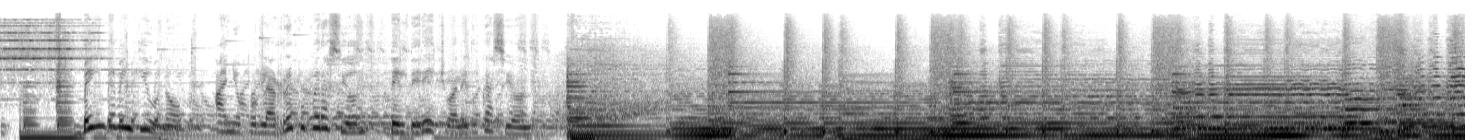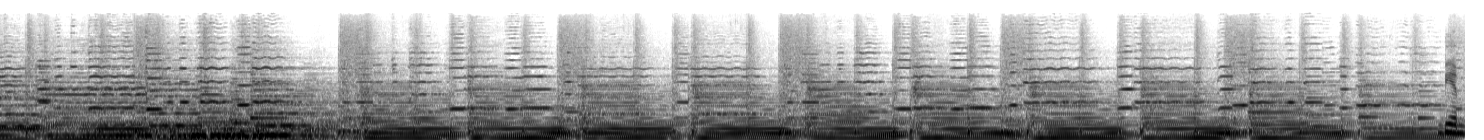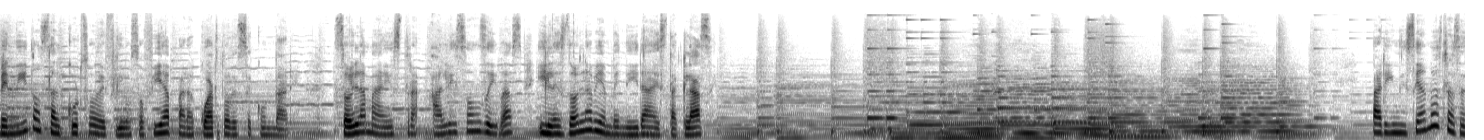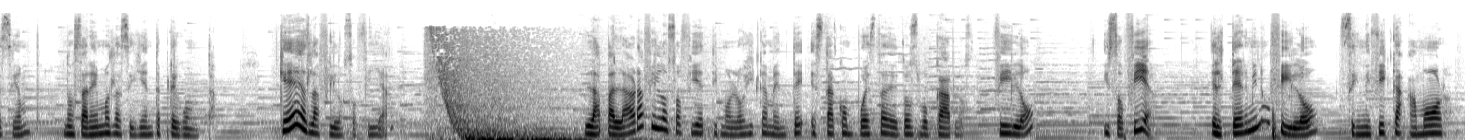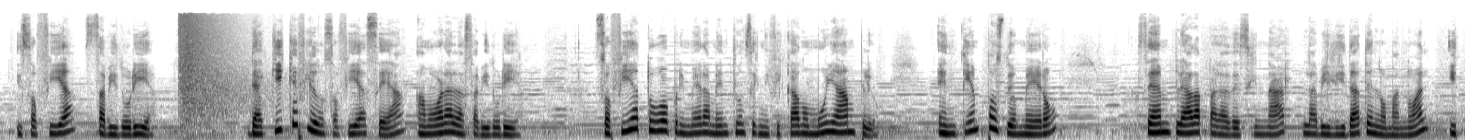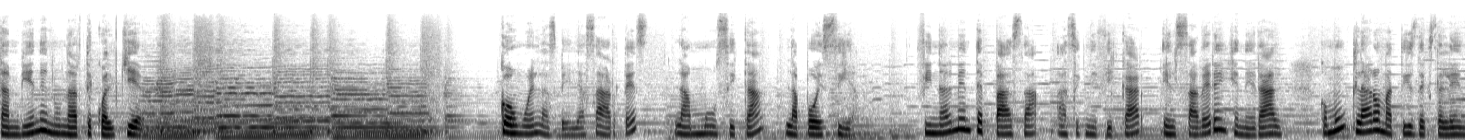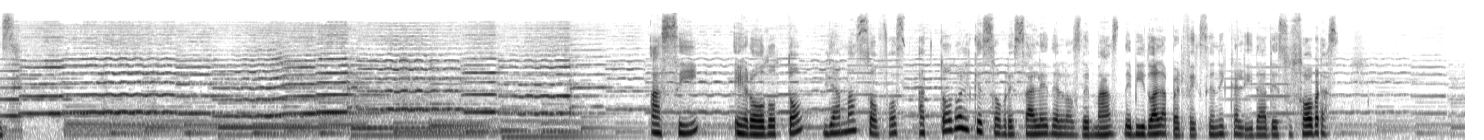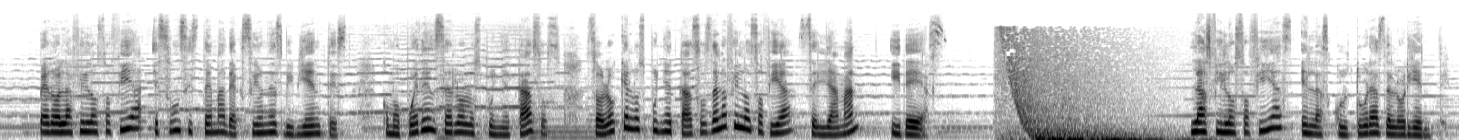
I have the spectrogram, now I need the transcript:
2021, año por la recuperación del derecho a la educación. Bienvenidos al curso de Filosofía para cuarto de secundaria. Soy la maestra Alison Rivas y les doy la bienvenida a esta clase. Para iniciar nuestra sesión, nos haremos la siguiente pregunta. ¿Qué es la filosofía? La palabra filosofía etimológicamente está compuesta de dos vocablos, filo y sofía. El término filo significa amor, y Sofía, sabiduría. De aquí que filosofía sea amor a la sabiduría. Sofía tuvo primeramente un significado muy amplio. En tiempos de Homero, se ha empleada para designar la habilidad en lo manual y también en un arte cualquiera. Como en las bellas artes, la música, la poesía. Finalmente pasa a significar el saber en general como un claro matiz de excelencia. Así, Heródoto llama sofos a todo el que sobresale de los demás debido a la perfección y calidad de sus obras. Pero la filosofía es un sistema de acciones vivientes, como pueden serlo los puñetazos, solo que los puñetazos de la filosofía se llaman ideas. Las filosofías en las culturas del Oriente.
